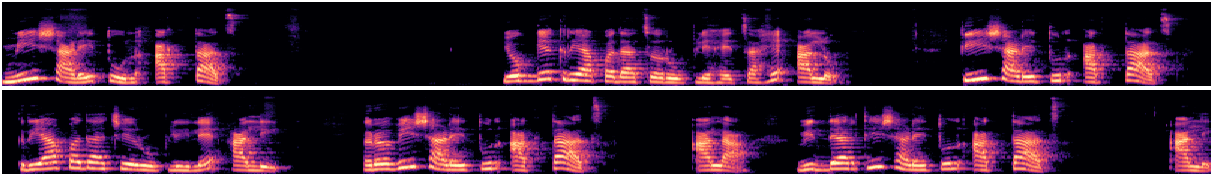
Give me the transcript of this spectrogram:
मी शाळेतून आत्ताच योग्य क्रियापदाचं रूप लिहायचं आहे आलो. ती शाळेतून आत्ताच क्रियापदाचे रूप लिहिले आली. रवी शाळेतून आत्ताच आला. विद्यार्थी शाळेतून आत्ताच आले.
